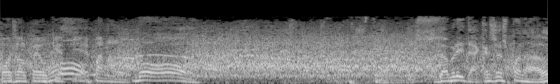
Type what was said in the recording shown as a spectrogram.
posa el peu que sí, eh, penal. De veritat que això és penal?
